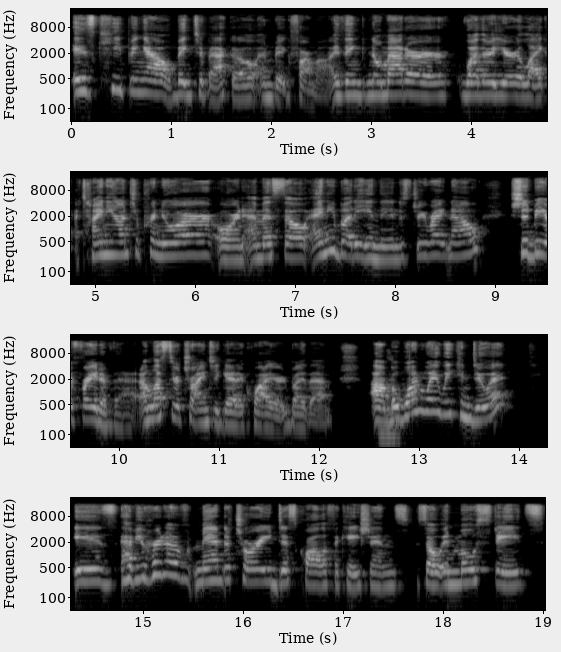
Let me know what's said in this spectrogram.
is keeping out big tobacco and big pharma. I think no matter whether you're like a tiny entrepreneur or an MSO, anybody in the industry right now should be afraid of that unless they're trying to get acquired by them. Um, But one way we can do it is have you heard of mandatory disqualifications? So in most states,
